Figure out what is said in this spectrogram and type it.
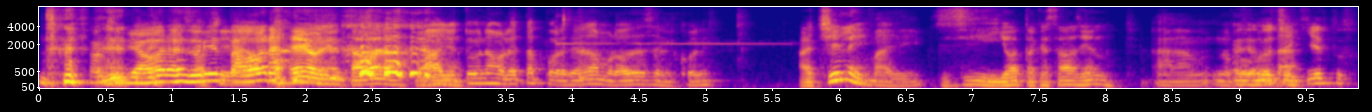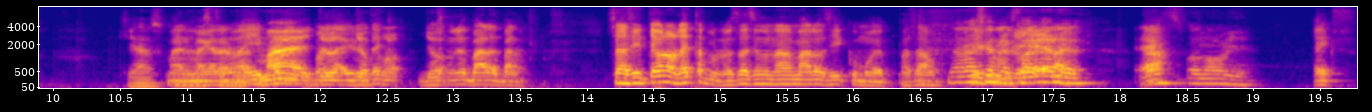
Y ahora es orientadora. Eh, orientadora. Ah, yo tuve una boleta por escenas amorosas en el cole. ¿A Chile? Ma, sí. Sí, idiota, ¿qué estaba haciendo? Ah, no puedo Haciendo contar. chiquitos. Qué asco. Ma, me agarraron ahí Mae, por- por yo, la yo, biblioteca. yo- No vara. O sea, sí tengo una boleta, pero no está haciendo nada malo así como de pasado. No, es que en el ¿Con cole, era? el- ¿Ex o novia? Ex.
